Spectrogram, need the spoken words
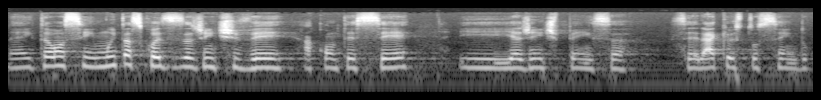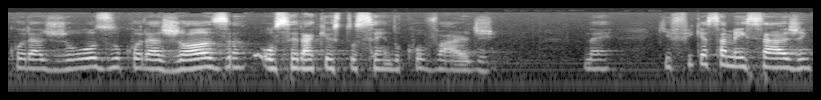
Né? Então, assim, muitas coisas a gente vê acontecer e a gente pensa: será que eu estou sendo corajoso, corajosa, ou será que eu estou sendo covarde? Né? Que fique essa mensagem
